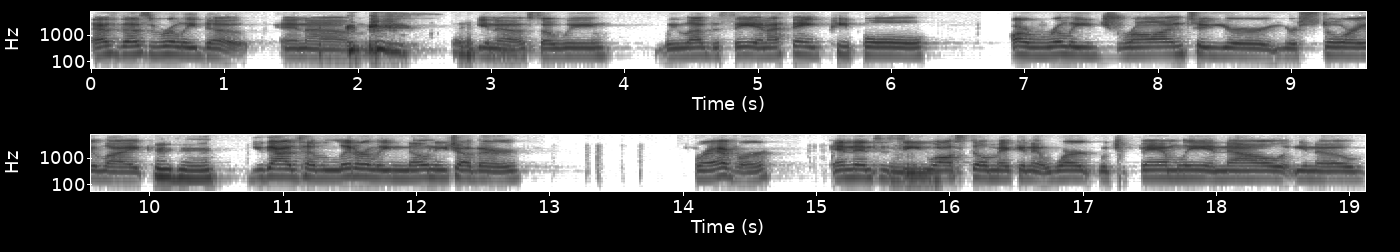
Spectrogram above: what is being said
that's that's really dope. And um, you know so we we love to see it. and i think people are really drawn to your your story like hmm you guys have literally known each other forever and then to see you Mhm. all still making it work with your family and now you know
